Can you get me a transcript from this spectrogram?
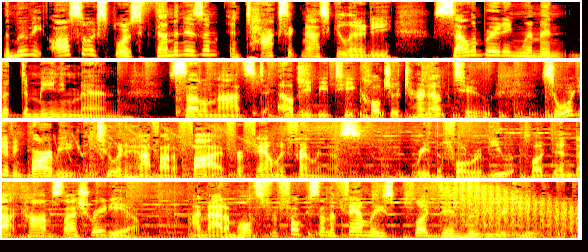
The movie also explores feminism and toxic masculinity, celebrating women but demeaning men. Subtle nods to LGBT culture turn up too. So we're giving Barbie a two and a half out of five for family friendliness. Read the full review at pluggedin.com slash radio. I'm Adam Holz for Focus on the Family's Plugged In Movie Review.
